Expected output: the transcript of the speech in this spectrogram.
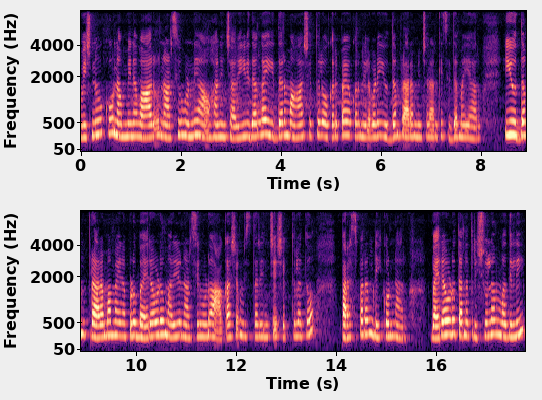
విష్ణువుకు నమ్మిన వారు నరసింహుడిని ఆహ్వానించారు. ఈ విధంగా ఇద్దరు మహాశక్తులు ఒకరిపై ఒకరు నిలబడి యుద్ధం ప్రారంభించడానికి సిద్ధమయ్యారు. ఈ యుద్ధం ప్రారంభమైనప్పుడు భైరవుడు మరియు నరసింహుడు ఆకాశం విస్తరించే శక్తులతో పరస్పరం ఢీకొన్నారు. భైరవుడు తన త్రిశూలం వదిలి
